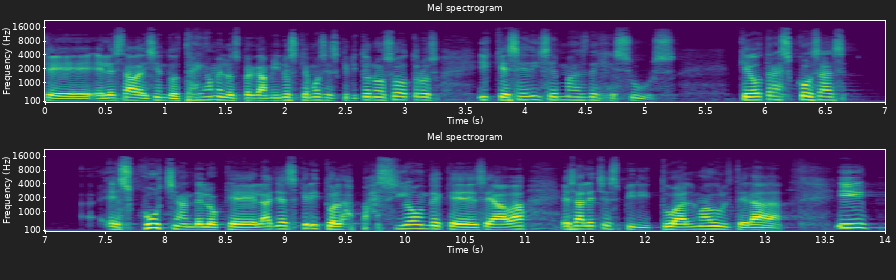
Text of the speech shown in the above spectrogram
que él estaba diciendo, tráigame los pergaminos que hemos escrito nosotros y qué se dice más de Jesús, qué otras cosas escuchan de lo que él haya escrito, la pasión de que deseaba esa leche espiritual no adulterada. Y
